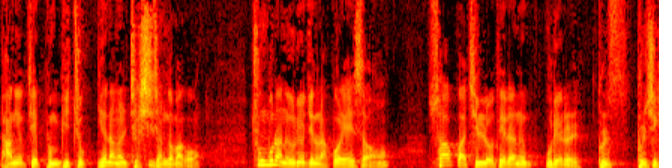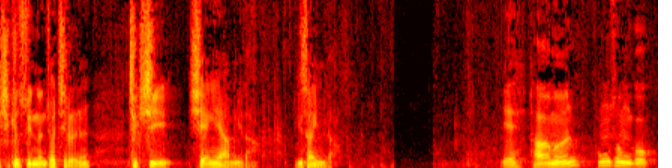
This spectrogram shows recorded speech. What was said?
방역제품 비축 현황을 즉시 점검하고 충분한 의료진을 확보해서 수학과 진로 대란의 우려를 불, 불식시킬 수 있는 조치를 즉시 시행해야 합니다. 이상입니다. 예, 다음은 홍성국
